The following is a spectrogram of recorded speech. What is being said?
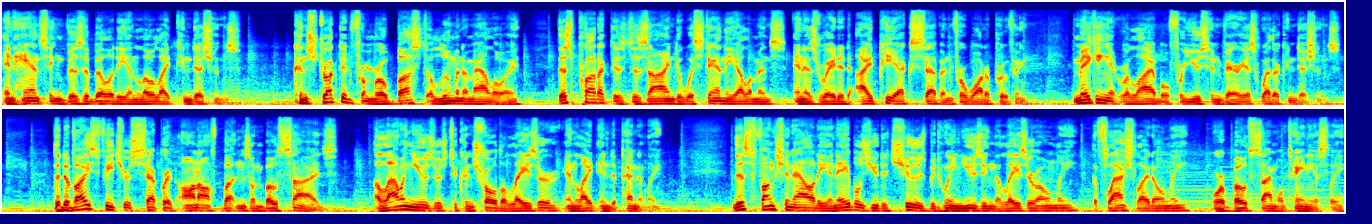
enhancing visibility in low-light conditions. Constructed from robust aluminum alloy, this product is designed to withstand the elements and is rated IPX7 for waterproofing, making it reliable for use in various weather conditions. The device features separate on-off buttons on both sides, allowing users to control the laser and light independently. This functionality enables you to choose between using the laser only, the flashlight only, or both simultaneously,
